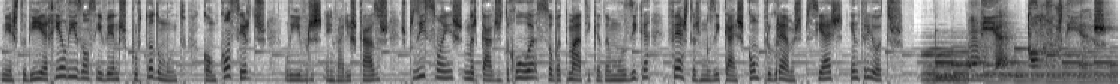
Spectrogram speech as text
Neste dia, realizam-se eventos por todo o mundo, como concertos, livres, em vários casos, exposições, mercados de rua sob a temática da música, festas musicais com programas especiais, entre outros. Um dia, todos os dias.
